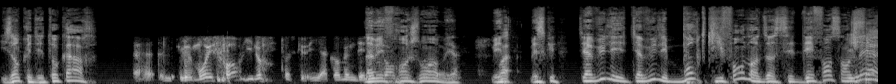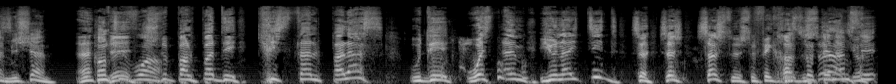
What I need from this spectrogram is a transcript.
Ils ont que des tocards. Euh, le mot est fort, Guido, parce qu'il y a quand même des. Non mais franchement, mais mais, Ouais. mais que tu as vu les tu as vu les bourdes qu'ils font dans, dans ces défenses Michel, anglaises? Michel. Hein? quand tu vois- je ne parle pas des Crystal Palace ou des West Ham United. Ça, ça, ça, je, je te fais grâce de Tottenham, c'est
